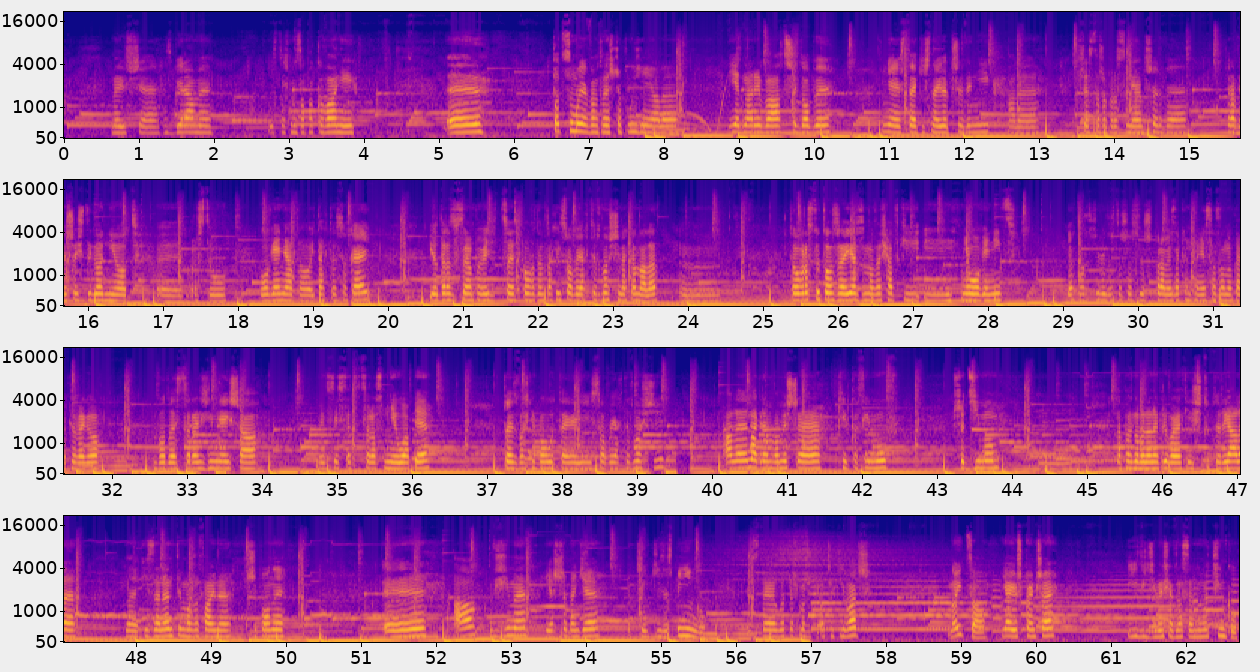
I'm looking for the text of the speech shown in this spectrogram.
My już się zbieramy. Jesteśmy zapakowani. Yy, podsumuję wam to jeszcze później, ale jedna ryba, trzy doby. Nie jest to jakiś najlepszy wynik, ale przez to, że po prostu miałem przerwę prawie 6 tygodni od yy, po prostu łowienia, to i tak to jest ok. I od razu chcę wam powiedzieć, co jest powodem takiej słabej aktywności na kanale. Mm, To po prostu to, że jeżdżę na zasiadki i nie łowię nic. Jak możecie wiedzieć, też jest już prawie zakończenie sezonu karpiowego. Woda jest coraz zimniejsza, więc niestety coraz mniej łapię. To jest właśnie powód tej słabej aktywności. Ale nagram Wam jeszcze kilka filmów przed zimą. Na pewno będę nagrywał jakieś tutoriale na jakieś zanęty może fajne, przypony. Yy, a w zimę jeszcze będzie odcinki ze spinningu, więc tego też możecie oczekiwać. No i co? Ja już kończę i widzimy się w następnym odcinku.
